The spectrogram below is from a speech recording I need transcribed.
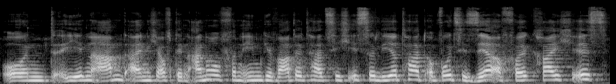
und jeden Abend eigentlich auf den Anruf von ihm gewartet hat, sich isoliert hat, obwohl sie sehr erfolgreich ist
